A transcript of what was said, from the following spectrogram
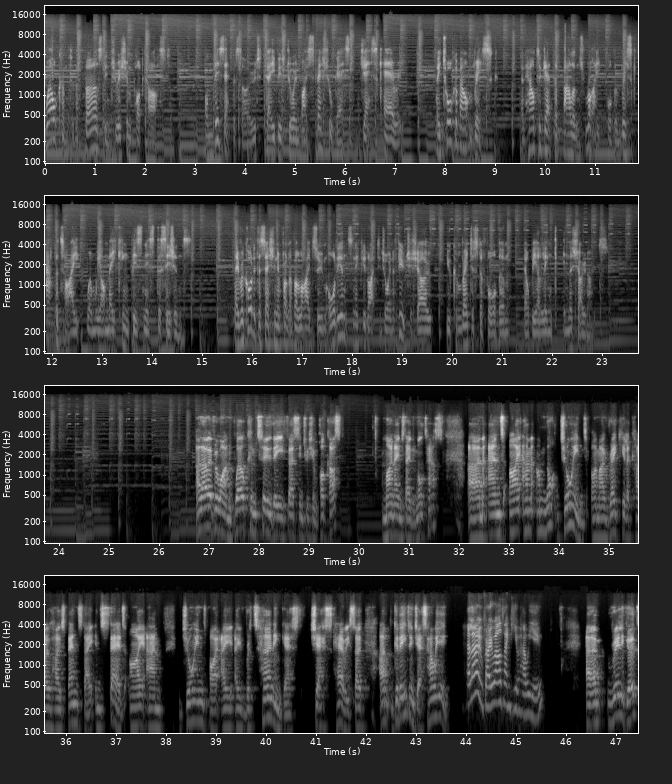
Welcome to the First Intuition podcast. On this episode, Dave is joined by special guest Jess Carey. They talk about risk and how to get the balance right for the risk appetite when we are making business decisions. They recorded the session in front of a live Zoom audience, and if you'd like to join a future show, you can register for them. There'll be a link in the show notes. Hello, everyone. Welcome to the First Intuition podcast. My name's David Malthouse, um, and I am I'm not joined by my regular co-host Ben Stay. Instead, I am joined by a, a returning guest, Jess Carey. So, um, good evening, Jess. How are you? Hello, very well, thank you. How are you? Um, really good.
